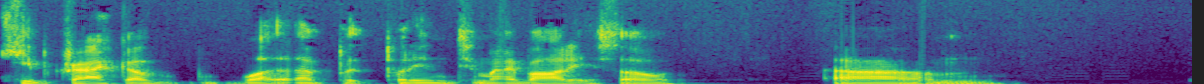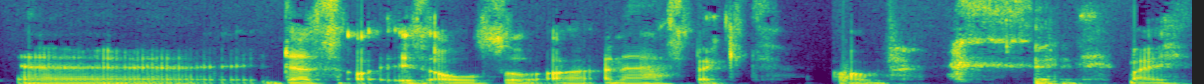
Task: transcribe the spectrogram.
keep track of what I put put into my body. So, um, uh, that is also uh, an aspect of my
